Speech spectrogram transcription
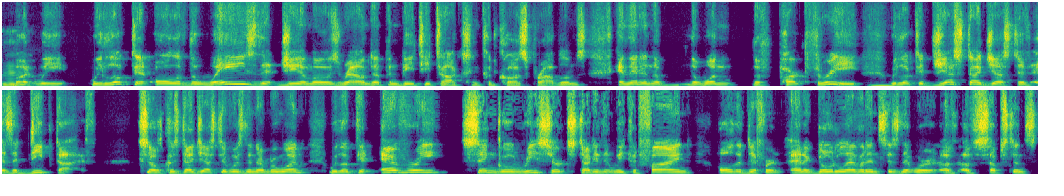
mm. but we we looked at all of the ways that gmos roundup and bt toxin could cause problems. And then in the the one the part 3 we looked at just digestive as a deep dive. So because digestive was the number one we looked at every single research study that we could find, all the different anecdotal evidences that were of, of substance,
